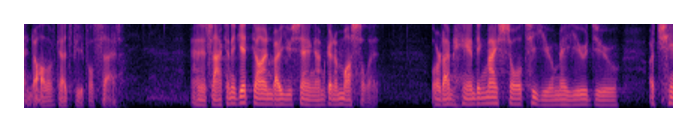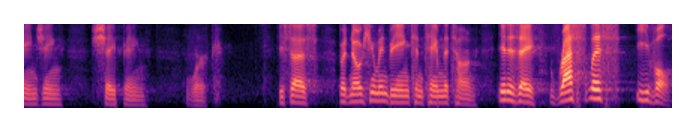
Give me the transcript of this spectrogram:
And all of God's people said, And it's not going to get done by you saying, I'm going to muscle it. Lord, I'm handing my soul to you. May you do a changing, shaping work. He says, But no human being can tame the tongue. It is a restless evil.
